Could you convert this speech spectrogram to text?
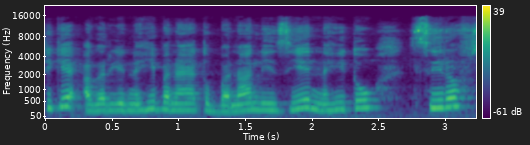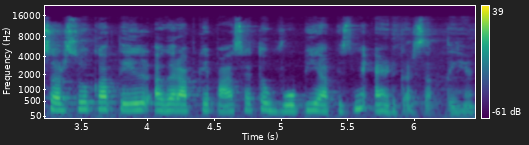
ठीक है, अगर ये नहीं बनाया तो बना लीजिए, नहीं तो सिर्फ़ सरसों का तेल अगर आपके पास है तो वो भी आप इसमें ऐड कर सकते हैं।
